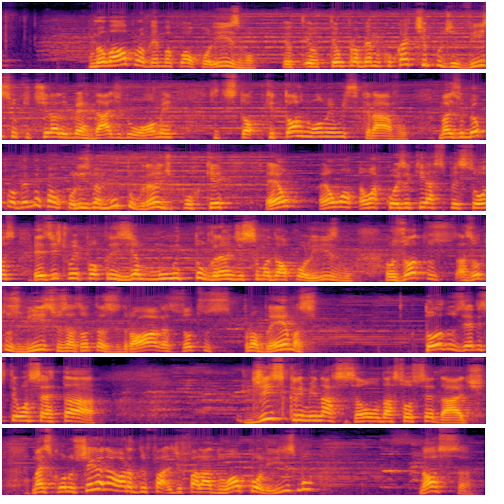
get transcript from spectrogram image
O meu maior problema com o alcoolismo, eu, eu tenho um problema com qualquer tipo de vício que tira a liberdade do homem, que, que torna o homem um escravo. Mas o meu problema com o alcoolismo é muito grande porque é um é uma, é uma coisa que as pessoas. Existe uma hipocrisia muito grande em cima do alcoolismo. Os outros, as outros vícios, as outras drogas, os outros problemas, todos eles têm uma certa discriminação da sociedade. Mas quando chega na hora de, de falar do alcoolismo, nossa,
